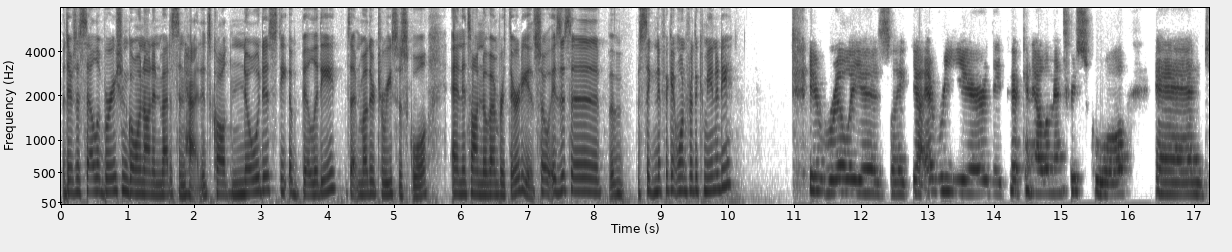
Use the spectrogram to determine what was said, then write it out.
But there's a celebration going on in Medicine Hat. It's called Notice the Ability. It's at Mother Teresa School, and it's on November 30th. So is this a, a significant one for the community? It really is. Like, yeah, every year they pick an elementary school and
